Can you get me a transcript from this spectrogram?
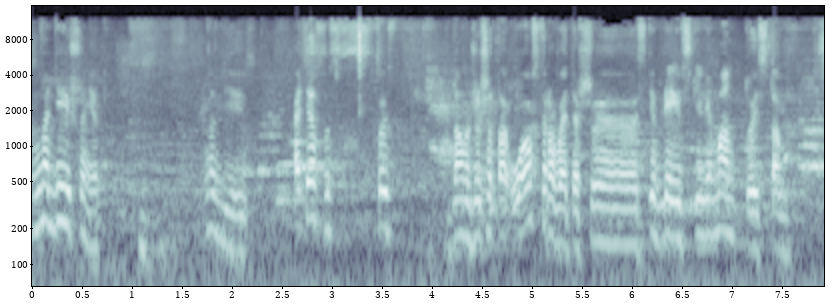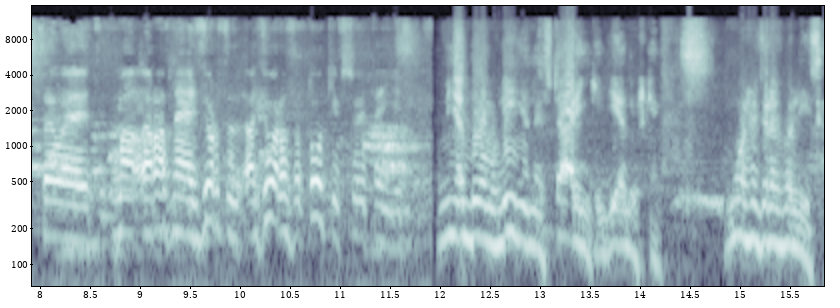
Надеюсь, что нет. Надеюсь. Хотя с- с- то есть, там же ж это остров, это же э, Стеблеевский лиман, то есть там целые ма- разные озер, озера, затоки, все это есть. У меня дом глиняный, старенький, дедушкин. Может развалиться.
